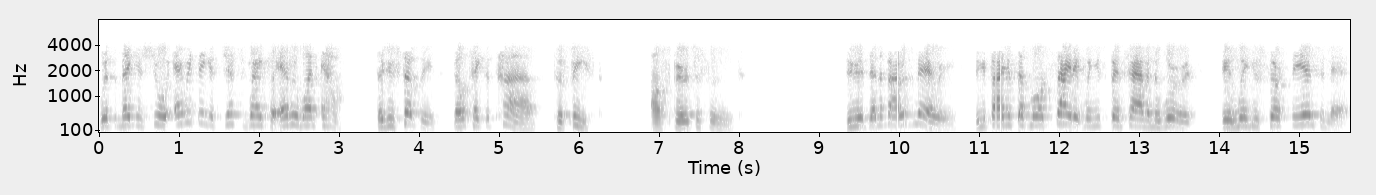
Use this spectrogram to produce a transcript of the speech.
with making sure everything is just right for everyone else that you simply don't take the time to feast on spiritual food. Do you identify with Mary? Do you find yourself more excited when you spend time in the Word than when you surf the Internet?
